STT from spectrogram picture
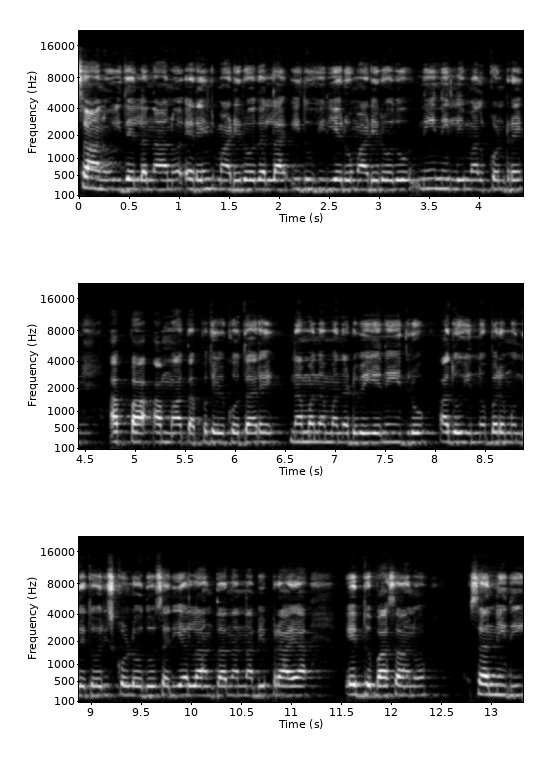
ಸಾನು, ಇದೆಲ್ಲ ನಾನು ಅರೇಂಜ್ ಮಾಡಿರೋದಲ್ಲ, ಇದು ಹಿರಿಯರು ಮಾಡಿರೋದು, ನೀನಿಲ್ಲಿ ಮಲ್ಕೊಂಡ್ರೆ ಅಪ್ಪ, ಅಮ್ಮ ತಪ್ಪು ತಿಳ್ಕೊತಾರೆ. ನಮ್ಮ ನಮ್ಮ ನಡುವೆ ಏನೇ ಇದ್ರು ಅದು ಇನ್ನೊಬ್ಬರ ಮುಂದೆ ತೋರಿಸಿಕೊಳ್ಳೋದು ಸರಿಯಲ್ಲ ಅಂತ ನನ್ನ ಅಭಿಪ್ರಾಯ. ಎದ್ದು ಬಾ ಸಾನು. ಸನ್ನಿಧಿ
